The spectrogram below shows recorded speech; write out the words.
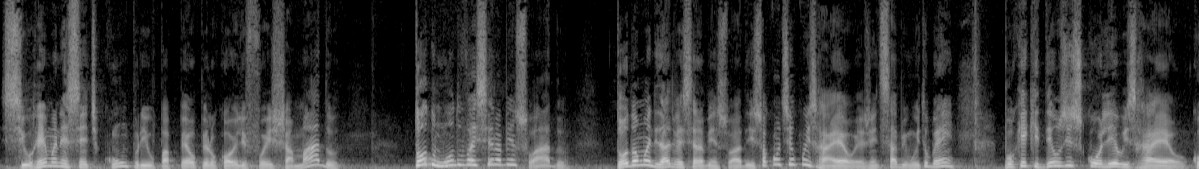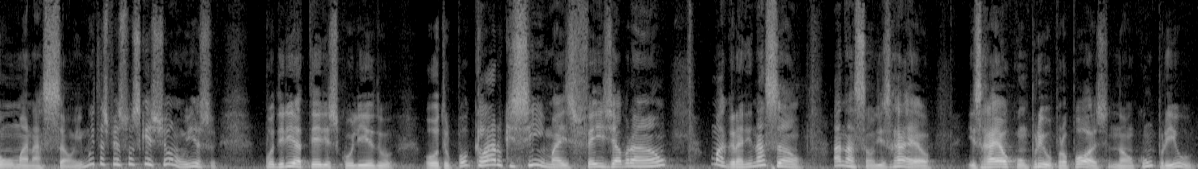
Se o remanescente cumpre o papel pelo qual ele foi chamado, todo mundo vai ser abençoado. Toda a humanidade vai ser abençoada. Isso aconteceu com Israel, e a gente sabe muito bem. Por que, que Deus escolheu Israel como uma nação? E muitas pessoas questionam isso. Poderia ter escolhido outro povo? Claro que sim, mas fez de Abraão uma grande nação, a nação de Israel. Israel cumpriu o propósito? Não cumpriu.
